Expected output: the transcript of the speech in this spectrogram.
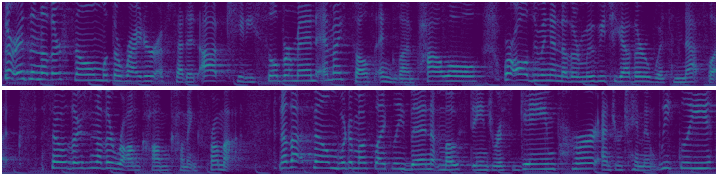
There is another film with the writer of Set It Up, Katie Silberman, and myself and Glenn Powell. We're all doing another movie together with Netflix, so there's another rom-com coming from us. Now that film would have most likely been Most Dangerous Game per Entertainment Weekly,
